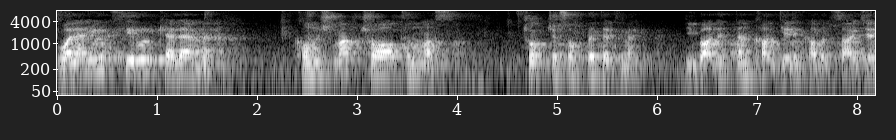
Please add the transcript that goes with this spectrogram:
وَلَا يُكْثِرُ الْكَلَامَ Konuşmak çoğaltılmaz. Çokça sohbet etmek, ibadetten geri kalıp sadece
